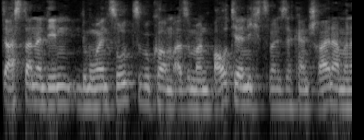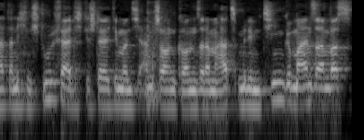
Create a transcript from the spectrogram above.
das dann in dem, in dem Moment zurückzubekommen, also man baut ja nichts, man ist ja kein Schreiner, man hat da nicht einen Stuhl fertiggestellt, den man sich anschauen kann, sondern man hat mit dem Team gemeinsam was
